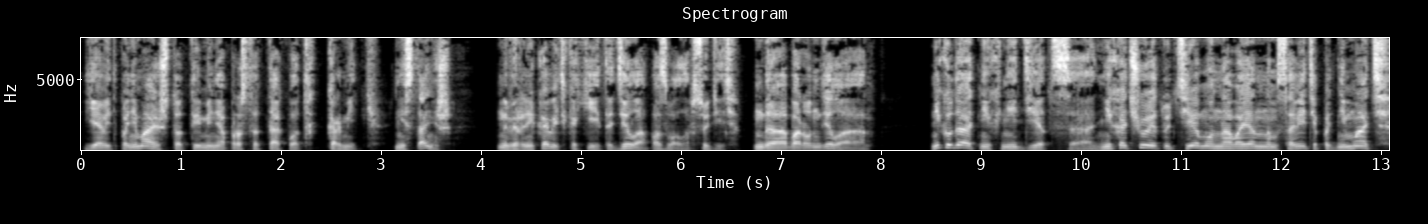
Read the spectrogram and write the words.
Я ведь понимаю, что ты меня просто так вот кормить не станешь. Наверняка ведь какие-то дела позвал обсудить». «Да, барон, дела. Никуда от них не деться. Не хочу эту тему на военном совете поднимать,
